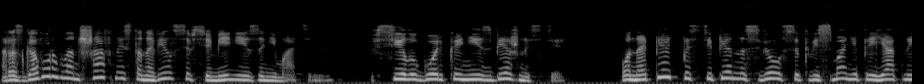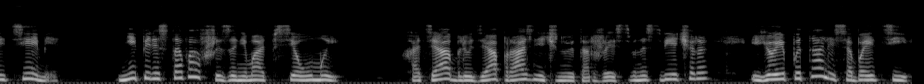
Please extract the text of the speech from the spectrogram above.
Разговор в ландшафтной становился все менее занимательным. В силу горькой неизбежности он опять постепенно свелся к весьма неприятной теме, не перестававшей занимать все умы, хотя, блюдя праздничную торжественность вечера, ее и пытались обойти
